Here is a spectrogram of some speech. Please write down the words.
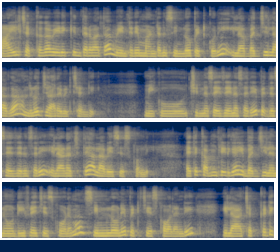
ఆయిల్ చక్కగా వేడెక్కిన తర్వాత వెంటనే మంటను సిమ్లో పెట్టుకొని ఇలా బజ్జీలాగా అందులో జారవిడ్చండి మీకు చిన్న సైజ్ అయినా సరే పెద్ద సైజ్ అయినా సరే ఎలా నచ్చితే అలా వేసేసుకోండి. అయితే కంప్లీట్గా ఈ బజ్జీలను డీప్ ఫ్రై చేసుకోవడము సిమ్లోనే పెట్టి చేసుకోవాలండి. ఇలా చక్కటి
